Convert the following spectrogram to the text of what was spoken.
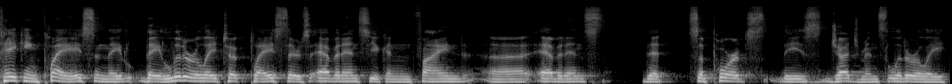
taking place, and they, they literally took place. There's evidence, you can find uh, evidence that supports these judgments literally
